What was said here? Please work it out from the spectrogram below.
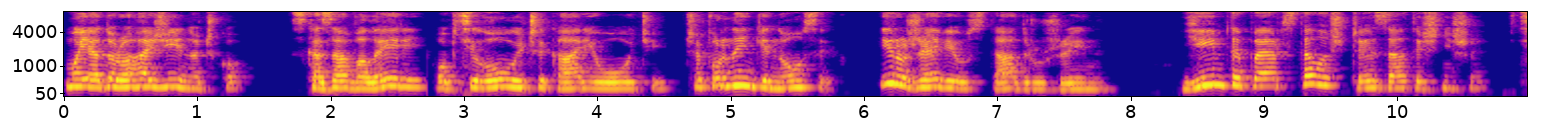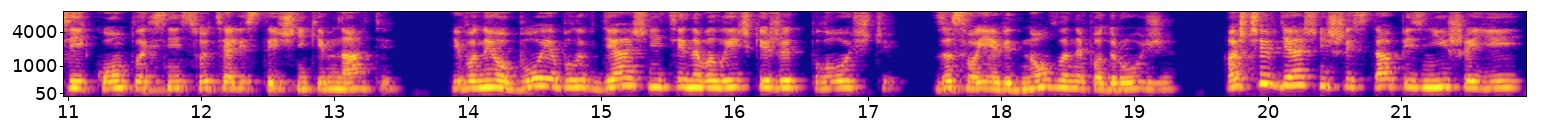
моя дорога жіночко, сказав Валерій, обціловуючи карі очі, чепурненький носик і рожеві уста дружини. Їм тепер стало ще затишніше в цій комплексній соціалістичній кімнаті, і вони обоє були вдячні цій невеличкій житплощі за своє відновлене подружжя, А ще вдячніший став пізніше їй,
